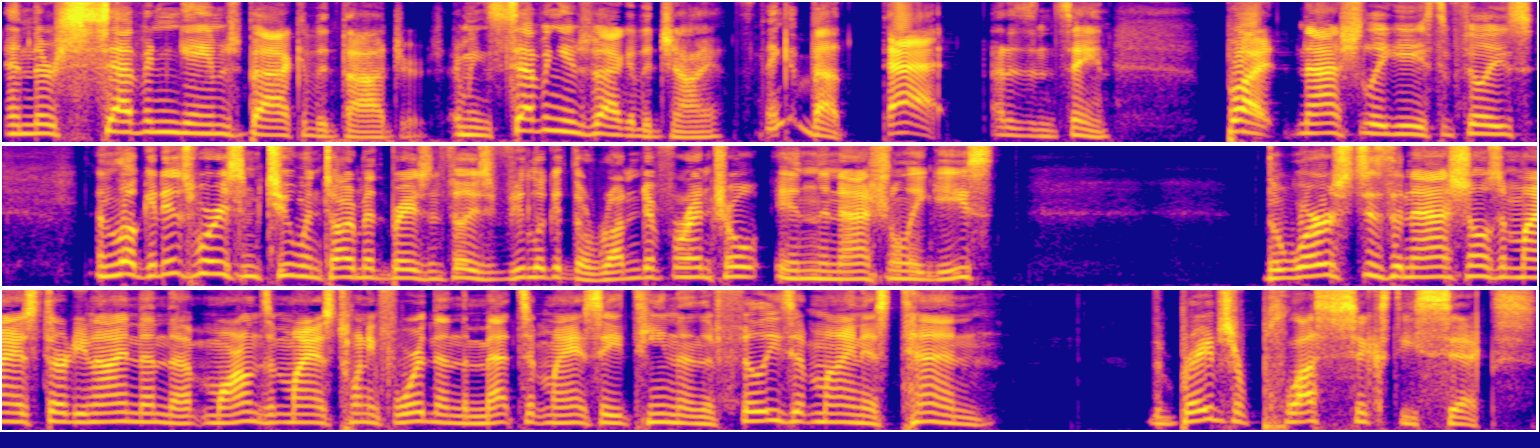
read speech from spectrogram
And they're seven games back of the Dodgers. I mean, seven games back of the Giants. Think about that. That is insane. But National League East, the Phillies. And look, it is worrisome too when talking about the Braves and Phillies. If you look at the run differential in the National League East, the worst is the Nationals at minus 39, then the Marlins at minus 24, then the Mets at minus 18, then the Phillies at minus 10. The Braves are plus 66.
